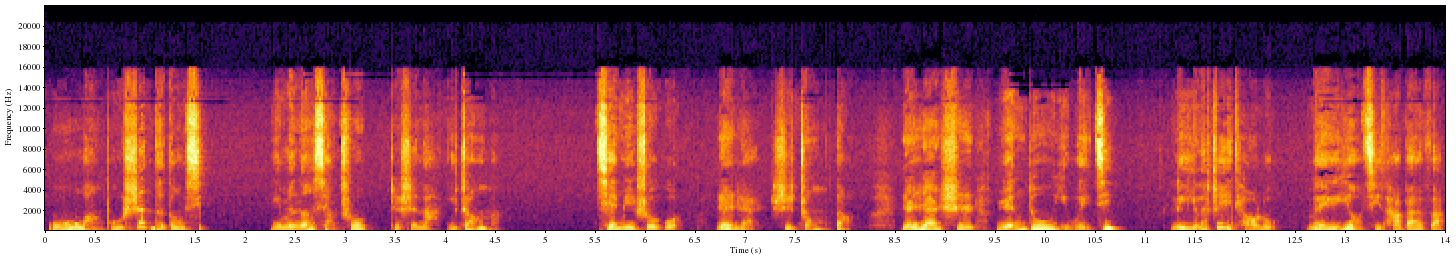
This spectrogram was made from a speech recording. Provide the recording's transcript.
无往不胜的东西？你们能想出这是哪一招吗？前面说过。仍然是中道，仍然是元都以为经。离了这条路，没有其他办法，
